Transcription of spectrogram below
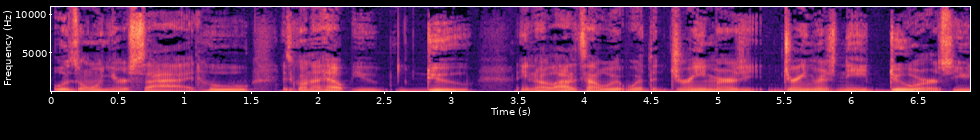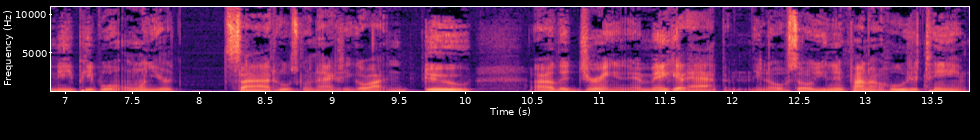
was on your side, who is going to help you do. You know, a lot of times we're, we're, the dreamers. Dreamers need doers. You need people on your side who's going to actually go out and do uh, the dream and make it happen. You know, so you need to find out who's your team,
